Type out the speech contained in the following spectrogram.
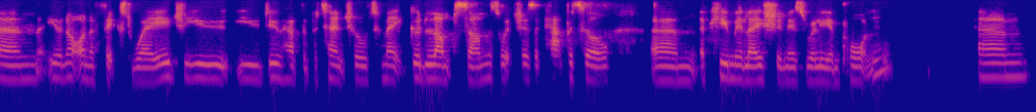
um, you're not on a fixed wage you you do have the potential to make good lump sums which as a capital um, accumulation is really important. Um,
